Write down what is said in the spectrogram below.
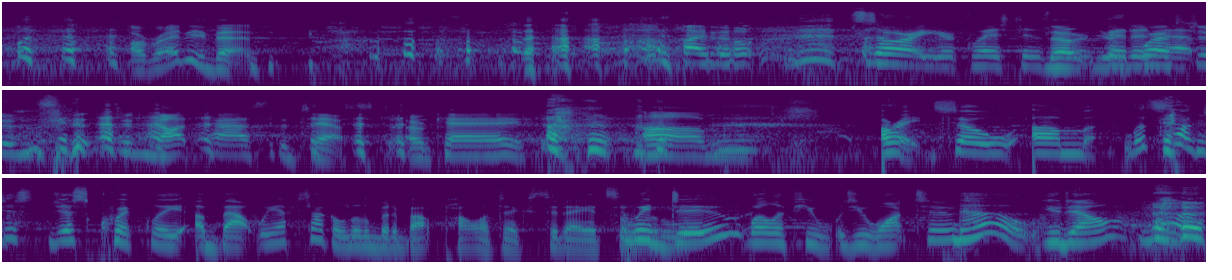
Already then. I don't. Sorry, your questions No, weren't your good questions did not pass the test. Okay. Um, all right, so um, let's talk just, just quickly about, we have to talk a little bit about politics today. It's a We little- do? Well, if you, do you want to? No. You don't? No.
